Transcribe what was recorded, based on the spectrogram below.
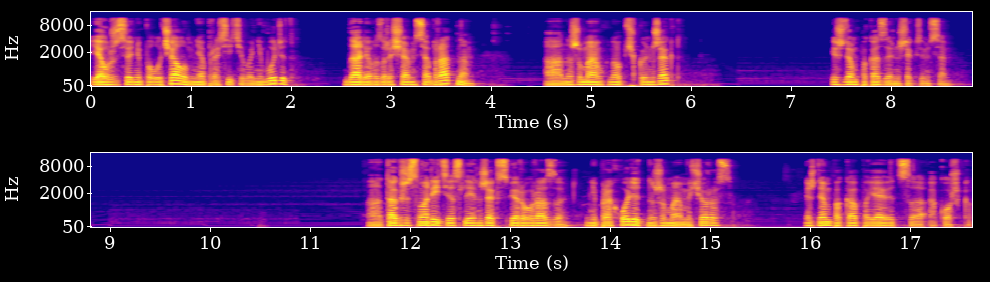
Я уже сегодня получал, у меня просить его не будет. Далее возвращаемся обратно. А, нажимаем кнопочку Inject. И ждем, пока заинжектимся. А, также смотрите, если инжект с первого раза не проходит, нажимаем еще раз. И ждем, пока появится окошко.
